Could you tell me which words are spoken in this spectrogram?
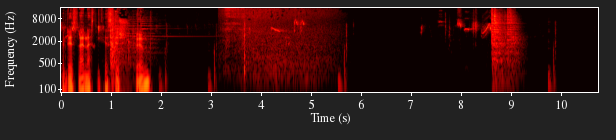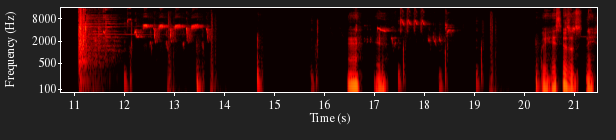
Könnte es sein, dass die Kiste schwimmt? Äh, Hier ist ja sonst nichts.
